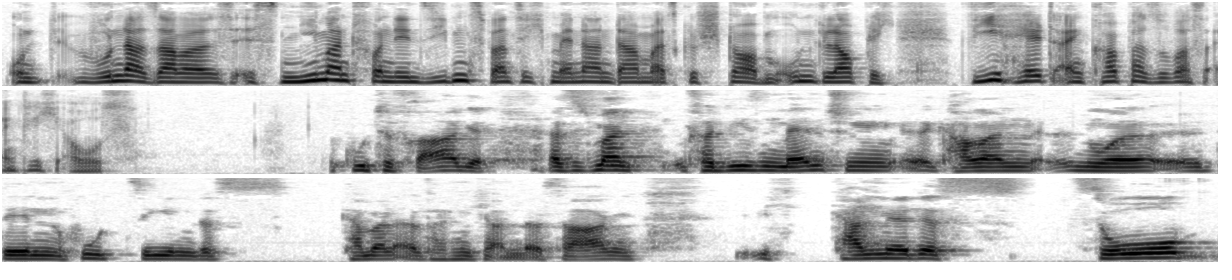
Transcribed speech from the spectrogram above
Und wundersamer, es ist niemand von den 27 Männern damals gestorben. Unglaublich. Wie hält ein Körper sowas eigentlich aus? Gute Frage. Also ich meine, für diesen Menschen äh, kann man nur äh, den Hut ziehen. Das kann man einfach nicht anders sagen. Ich kann mir das so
